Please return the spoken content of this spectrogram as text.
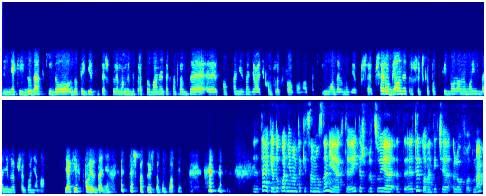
mm, jakieś dodatki do, do tej diety też, które mamy wypracowane, tak naprawdę e, są w stanie zadziałać kompleksowo. No, taki model, mówię, prze, przerobiony troszeczkę pod SIBO, no, ale moim zdaniem lepszego nie ma. Jakie jest Twoje zdanie? Też pracujesz na podłapie. E, tak, ja dokładnie mam takie samo zdanie jak Ty i też pracuję e, tylko na diecie Low FODMAP,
